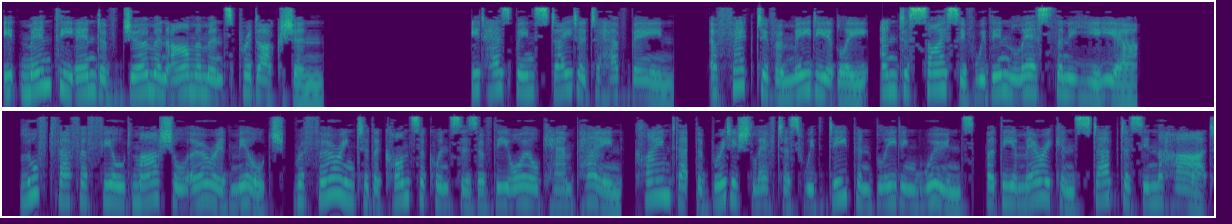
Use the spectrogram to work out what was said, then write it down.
"...it meant the end of German armaments production." It has been stated to have been, "...effective immediately, and decisive within less than a year." Luftwaffe Field Marshal Erhard Milch, referring to the consequences of the oil campaign, claimed that the British left us with deep and bleeding wounds, but the Americans stabbed us in the heart.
